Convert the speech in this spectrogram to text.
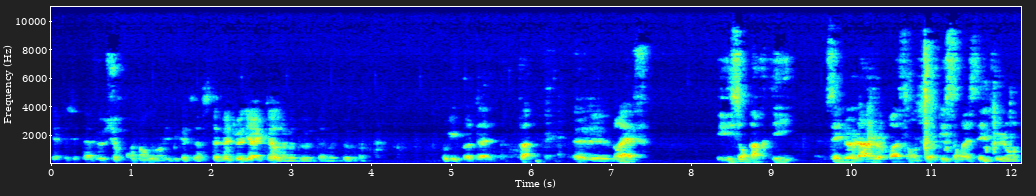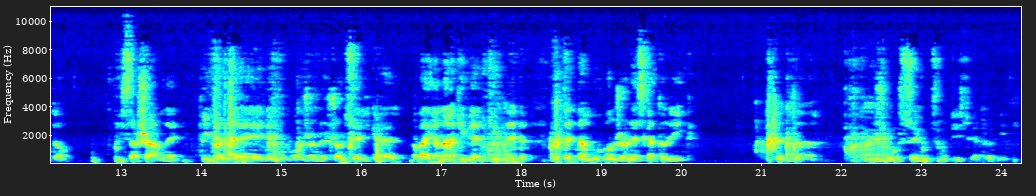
qui a fait cet aveu surprenant devant l'éducateur. Ça devait être le directeur de la mode de, de la mode de- Oui, peut-être. Enfin, euh, bref, ils sont partis. Ces deux-là, je crois, sont ceux qui sont restés le plus longtemps, qui s'acharnaient, qui venaient des mouvements de jeunesse, je ne sais lequel. Ah ben, il y en a un qui, vient, qui venait de- peut-être d'un mouvement de jeunesse catholique. Peut-être euh, JOC ou de scoutisme catholique.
